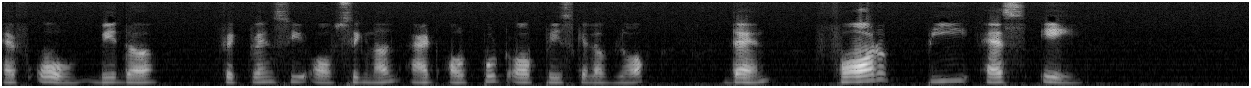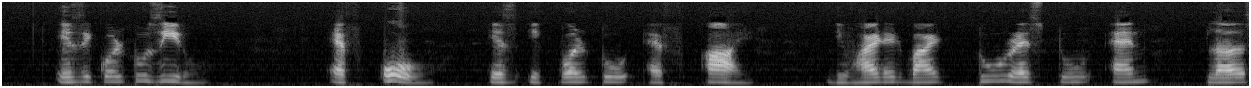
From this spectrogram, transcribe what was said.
Fo be the frequency of signal at output of prescaler block. Then for PSA is equal to 0 FO is equal to Fi divided by 2 raised to n plus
